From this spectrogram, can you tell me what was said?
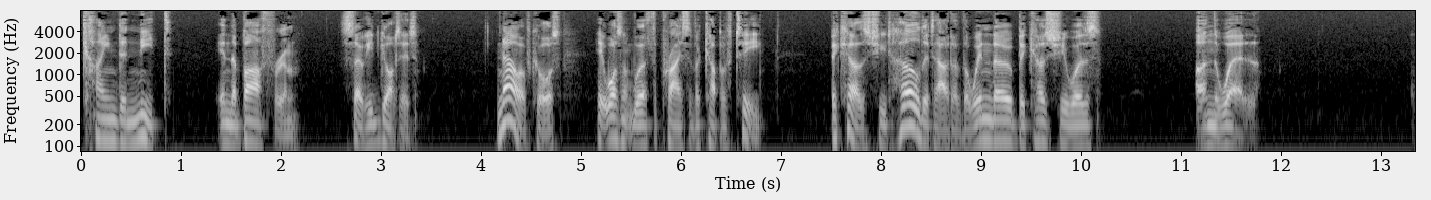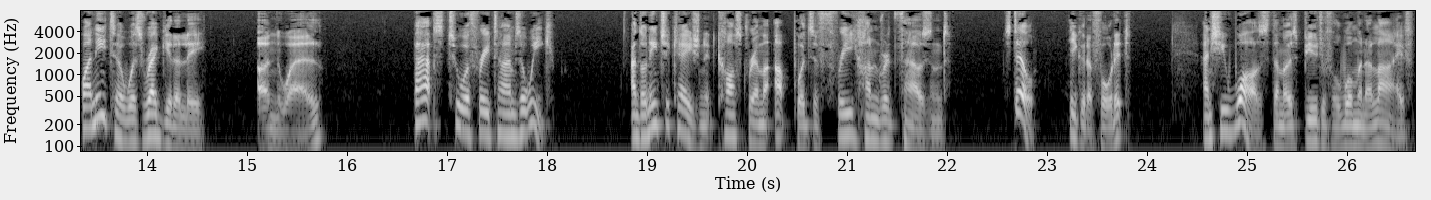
kinda neat in the bathroom, so he'd got it. Now, of course, it wasn't worth the price of a cup of tea, because she'd hurled it out of the window because she was unwell. Juanita was regularly unwell, perhaps two or three times a week, and on each occasion it cost Rimmer upwards of three hundred thousand. Still, he could afford it, and she was the most beautiful woman alive,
